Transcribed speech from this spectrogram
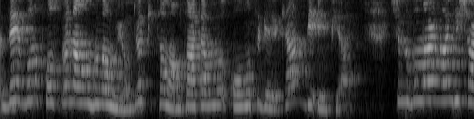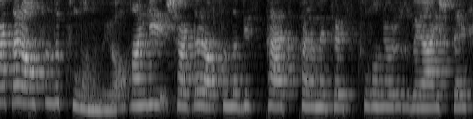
ve bunu Postman algılamıyor. Diyor ki tamam zaten bu olması gereken bir API. Şimdi bunlar hangi şartlar altında kullanılıyor? Hangi şartlar altında biz path parameters kullanıyoruz veya işte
